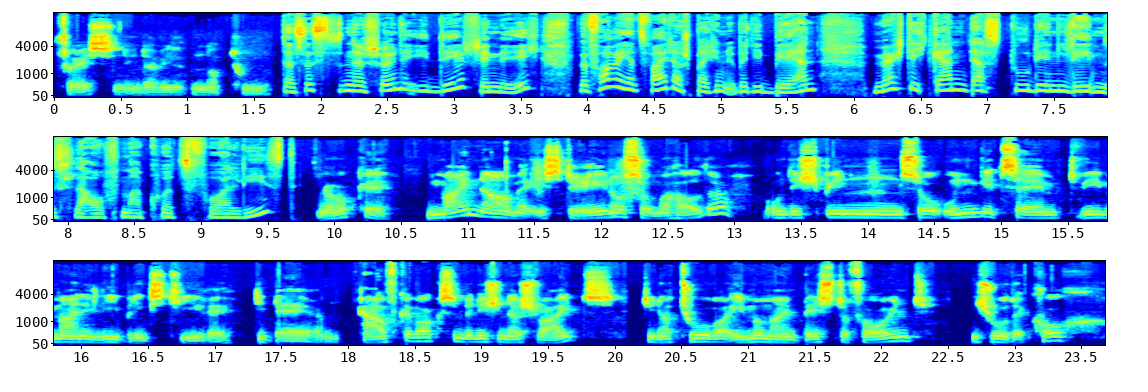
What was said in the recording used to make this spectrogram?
fressen in der wilden Natur. Das ist eine schöne Idee, finde ich. Bevor wir jetzt weitersprechen über die Bären, möchte ich gern, dass du den Lebenslauf mal kurz vorliest. Okay. Mein Name ist Reno Sommerhalder und ich bin so ungezähmt wie meine Lieblingstiere, die Bären. Aufgewachsen bin ich in der Schweiz. Die Natur war immer mein bester Freund. Ich wurde Koch,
